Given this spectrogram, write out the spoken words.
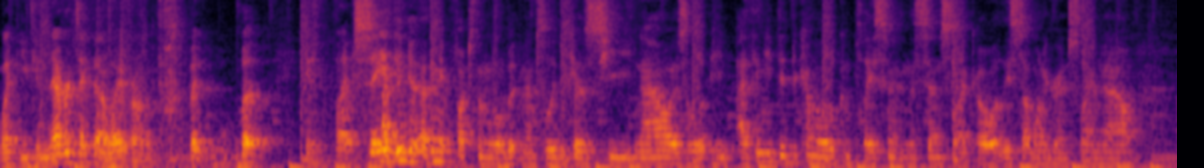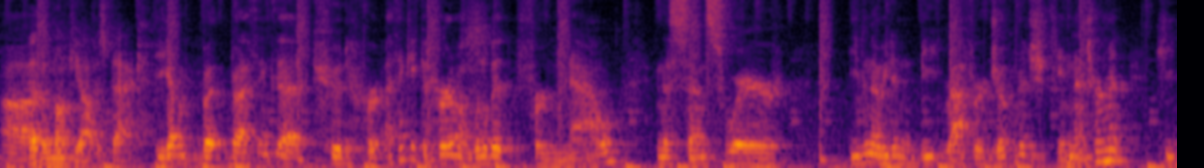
Like you can never take that away from him. But but if like say I think it, I think it fucks them a little bit mentally because he now is a little. He I think he did become a little complacent in the sense like, oh, at least I won a Grand Slam now. Uh, got the monkey off his back. You got but but I think that could hurt. I think it could hurt him a little bit for now, in the sense where even though he didn't beat Rafa Djokovic in that tournament, he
